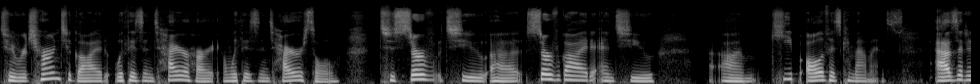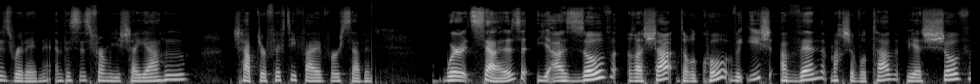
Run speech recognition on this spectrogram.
to return to God with his entire heart and with his entire soul, to serve to uh, serve God and to um, keep all of his commandments, as it is written. And this is from Yeshayahu, chapter fifty-five, verse seven, where it says, "Ya'azov rasha darko v'ish aven machshavotav v'yashov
